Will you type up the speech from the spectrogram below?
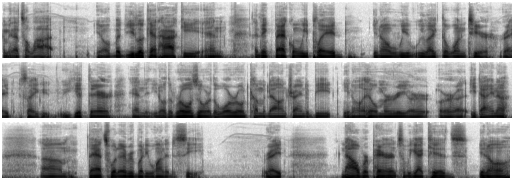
I mean that's a lot. You know, but you look at hockey, and I think back when we played, you know, we, we like the one tier, right? It's like you get there and, you know, the Roseau or the Warroad coming down trying to beat, you know, a Hill Murray or, or a Edina. Um, that's what everybody wanted to see, right? now we're parents and we got kids, you know,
